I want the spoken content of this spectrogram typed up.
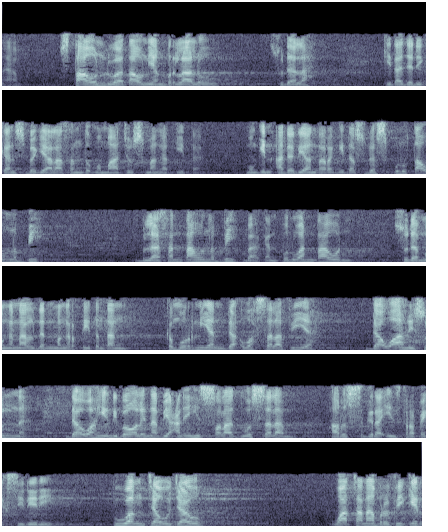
Nah, setahun dua tahun yang berlalu sudahlah kita jadikan sebagai alasan untuk memacu semangat kita. Mungkin ada di antara kita sudah 10 tahun lebih, belasan tahun lebih, bahkan puluhan tahun sudah mengenal dan mengerti tentang kemurnian dakwah salafiyah, dakwah ahli sunnah, dakwah yang dibawa oleh Nabi alaihi salatu wassalam. Harus segera introspeksi diri. Buang jauh-jauh wacana berpikir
